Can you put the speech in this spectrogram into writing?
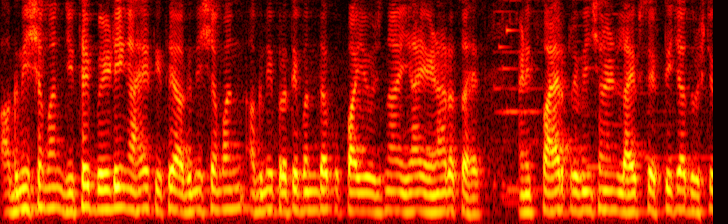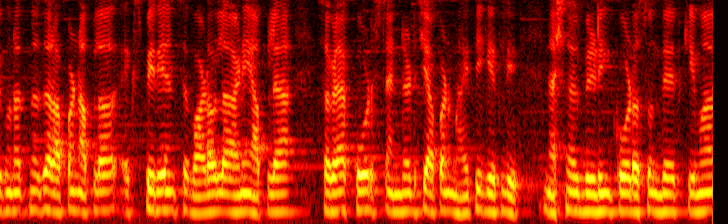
अग्निशमन जिथे बिल्डिंग आहे तिथे अग्निशमन अग्निप्रतिबंधक उपाययोजना ह्या येणारच आहेत. आणि फायर प्रिव्हेन्शन अँड लाईफ सेफ्टीच्या दृष्टिकोनातनं जर आपण आपलं एक्सपिरियन्स वाढवला आणि आपल्या सगळ्या कोड स्टँडर्डची आपण माहिती घेतली नॅशनल बिल्डिंग कोड असून देत किंवा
